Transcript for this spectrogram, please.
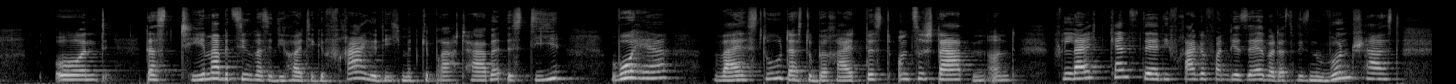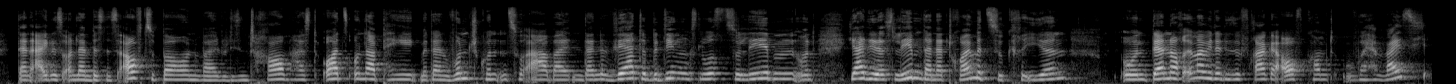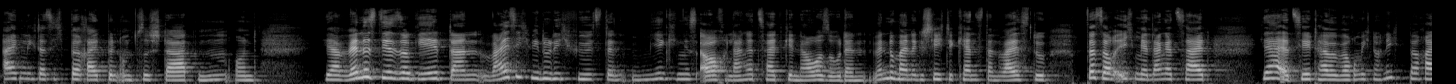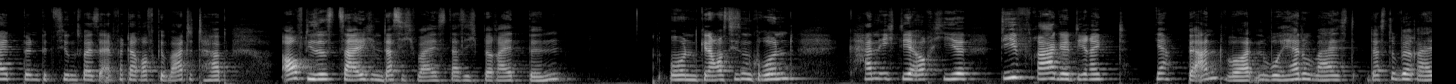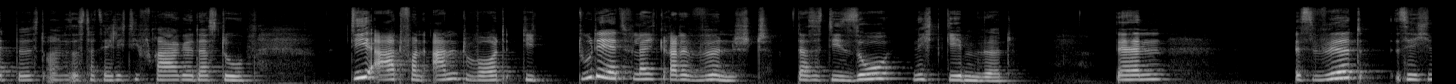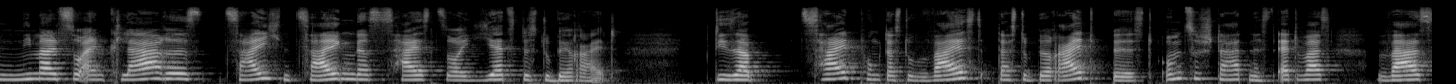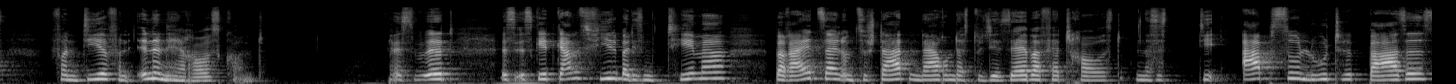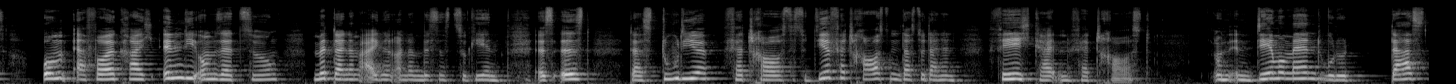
Und das Thema bzw. die heutige Frage, die ich mitgebracht habe, ist die, woher weißt du, dass du bereit bist, um zu starten? Und vielleicht kennst du ja die Frage von dir selber, dass du diesen Wunsch hast, dein eigenes Online-Business aufzubauen, weil du diesen Traum hast, ortsunabhängig mit deinen Wunschkunden zu arbeiten, deine Werte bedingungslos zu leben und ja, dir das Leben deiner Träume zu kreieren. Und dennoch immer wieder diese Frage aufkommt, woher weiß ich eigentlich, dass ich bereit bin, um zu starten? Und ja, wenn es dir so geht, dann weiß ich, wie du dich fühlst, denn mir ging es auch lange Zeit genauso. Denn wenn du meine Geschichte kennst, dann weißt du, dass auch ich mir lange Zeit ja, erzählt habe, warum ich noch nicht bereit bin, beziehungsweise einfach darauf gewartet habe, auf dieses Zeichen, dass ich weiß, dass ich bereit bin. Und genau aus diesem Grund kann ich dir auch hier die Frage direkt ja, beantworten, woher du weißt, dass du bereit bist. Und es ist tatsächlich die Frage, dass du die Art von Antwort, die du dir jetzt vielleicht gerade wünschst, dass es die so nicht geben wird. Denn es wird sich niemals so ein klares Zeichen zeigen, dass es heißt, so jetzt bist du bereit. Dieser Zeitpunkt, dass du weißt, dass du bereit bist, um zu starten, ist etwas, was von dir von innen herauskommt. Es wird, es, es geht ganz viel bei diesem Thema bereit sein, um zu starten, darum, dass du dir selber vertraust. Und das ist die absolute Basis, um erfolgreich in die Umsetzung mit deinem eigenen Online-Business zu gehen. Es ist, dass du dir vertraust, dass du dir vertraust und dass du deinen Fähigkeiten vertraust. Und in dem Moment, wo du das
